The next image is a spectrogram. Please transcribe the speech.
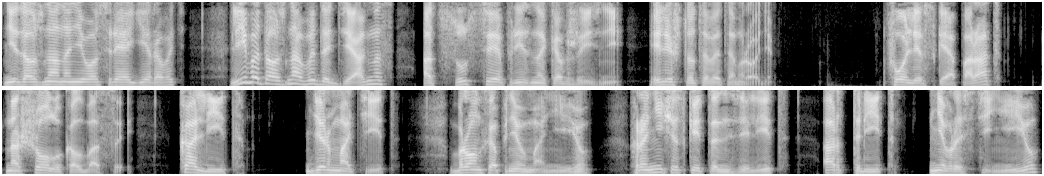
не должна на него среагировать, либо должна выдать диагноз отсутствие признаков жизни или что-то в этом роде. Фоллевский аппарат нашел у колбасы колит, дерматит, бронхопневмонию, хронический танзелит, артрит, неврастению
